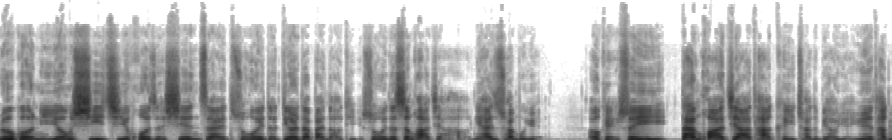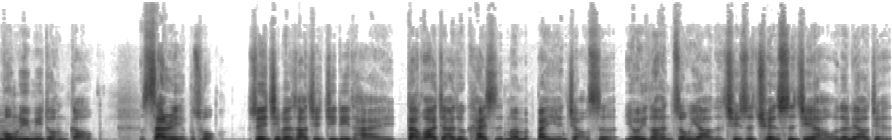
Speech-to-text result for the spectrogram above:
如果你用细机或者现在所谓的第二代半导体，所谓的生化镓，哈，你还是传不远。OK，所以氮化镓它可以传的比较远，因为它功率密度很高，散热也不错，所以基本上其实基地台氮化镓就开始慢慢扮演角色。有一个很重要的，其实全世界哈，我的了解，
